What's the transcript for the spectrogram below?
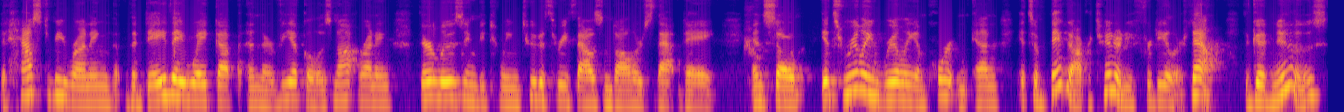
It has to be running. The day they wake up and their vehicle is not running, they're losing between two to three thousand dollars that day. And so it's really, really important. And it's a big opportunity for dealers. Now, the good news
